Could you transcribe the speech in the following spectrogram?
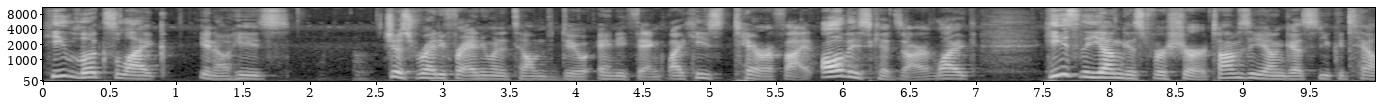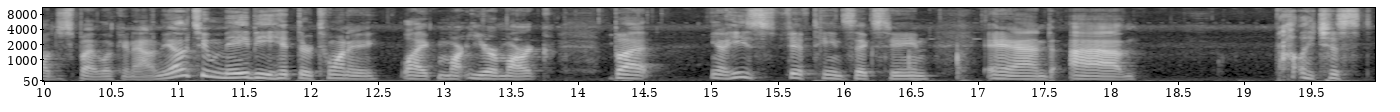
he looks like you know he's just ready for anyone to tell him to do anything. Like he's terrified. All these kids are like. He's the youngest for sure. Tom's the youngest. You could tell just by looking at him. The other two maybe hit their 20 like year mark, but you know he's 15 16 and um, probably just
